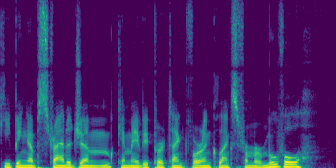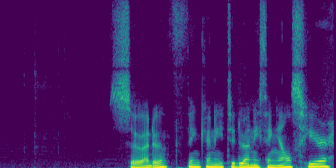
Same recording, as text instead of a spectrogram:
Keeping up Stratagem can maybe protect Vorinclex from removal. So I don't think I need to do anything else here.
